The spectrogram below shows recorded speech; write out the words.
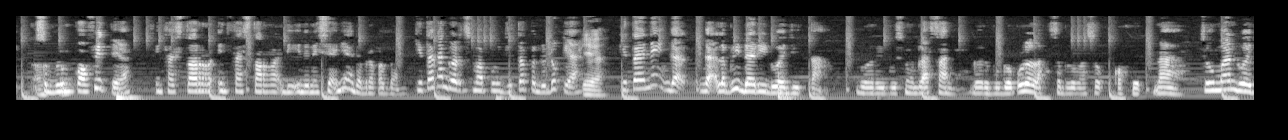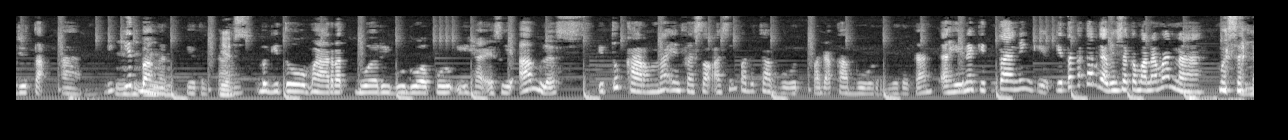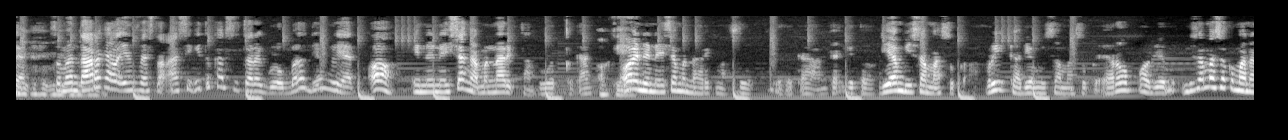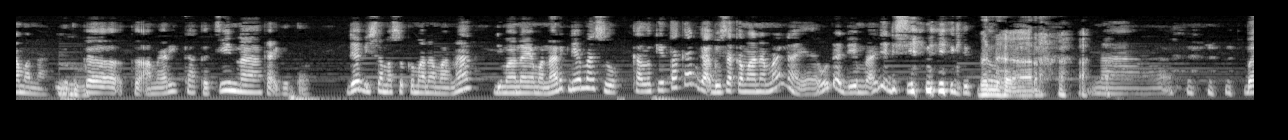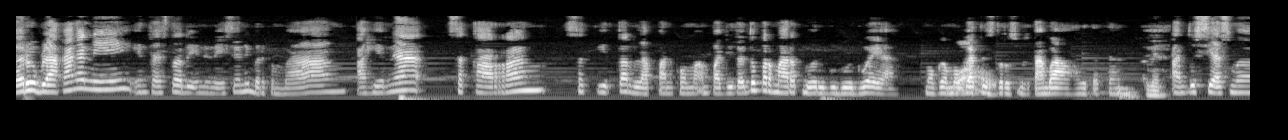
sebelum COVID ya investor investor di Indonesia ini ada berapa bank? Kita kan 250 juta penduduk ya Iya. kita ini nggak nggak lebih dari 2 juta 2019-an ya 2020 lah sebelum masuk covid nah cuman 2 jutaan dikit Mhm. banget gitu kan Yes. begitu Maret 2020 IHSG ambles itu karena investor asing pada cabut pada kabur gitu kan akhirnya kita nih kita kan nggak bisa ke mana-mana masalah sementara kalau investor asing itu kan secara global dia ngelihat oh Indonesia nggak menarik cabut gitu kan Oke. Oh Indonesia menarik masuk gitu kan kayak gitu. Dia bisa masuk ke Afrika, dia bisa masuk ke Eropa, dia bisa masuk ke mana-mana gitu Hmm. ke ke Amerika, ke Cina kayak gitu. Dia bisa masuk ke mana-mana, di mana yang menarik dia masuk. Kalau kita kan nggak bisa ke mana-mana ya, udah diem aja di sini gitu. Benar. Nah, baru belakangan nih investor di Indonesia nih berkembang. Akhirnya sekarang sekitar 8,4 juta itu per Maret 2022 ya. Moga-moga Wow. terus terus bertambah gitu kan. Amin. Antusiasme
